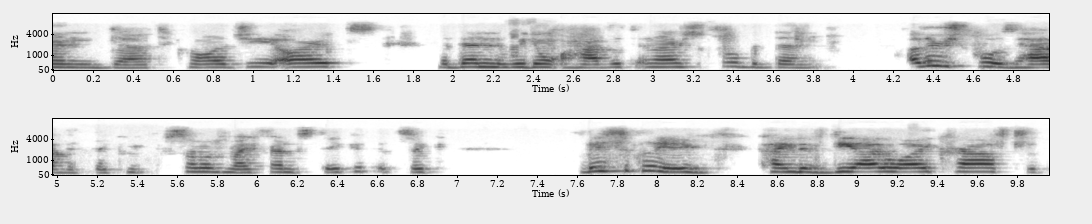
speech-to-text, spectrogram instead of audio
and uh, technology arts, but then we don't have it in our school. But then other schools have it. Like some of my friends take it. It's like basically a kind of DIY craft with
